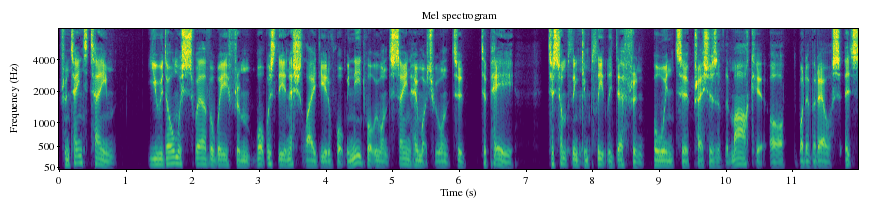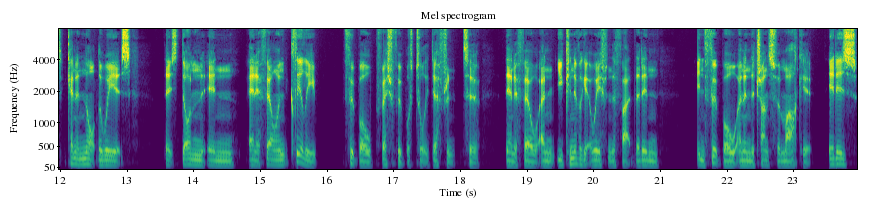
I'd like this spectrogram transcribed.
from time to time, you would almost swerve away from what was the initial idea of what we need, what we want to sign, how much we want to, to pay, to something completely different owing to pressures of the market or whatever else. It's kind of not the way it's it's done in NFL. And clearly, football, professional football, is totally different to the NFL. And you can never get away from the fact that in in football and in the transfer market, it is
